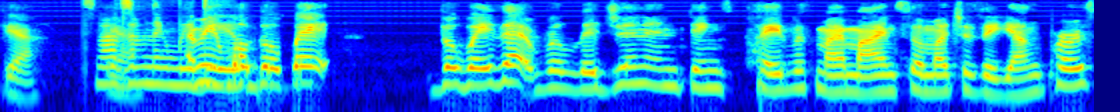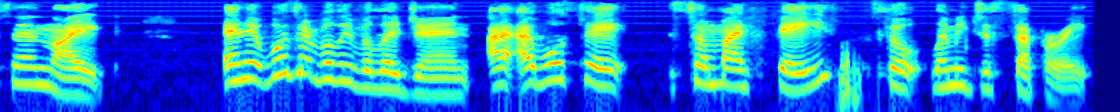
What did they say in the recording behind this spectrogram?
yeah It's not Yeah. something we I mean, do. well, the way the way that religion and things played with my mind so much as a young person, like, and it wasn't really religion. I, I will say, so my faith. So let me just separate.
